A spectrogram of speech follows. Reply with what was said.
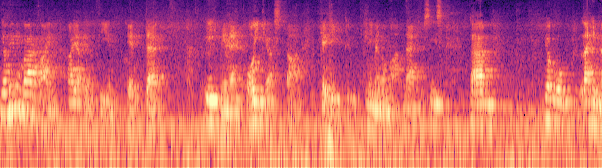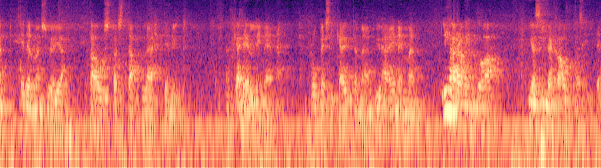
Jo hyvin varhain ajateltiin, että ihminen oikeastaan kehittyy nimenomaan näin. Siis ähm, joku lähinnä hedelmänsyöjä taustasta lähtenyt kädellinen rupesi käyttämään yhä enemmän liharavintoa ja sitä kautta sitten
